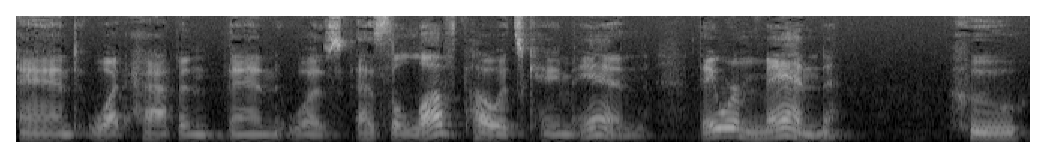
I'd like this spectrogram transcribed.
And what happened then was, as the love poets came in, they were men who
